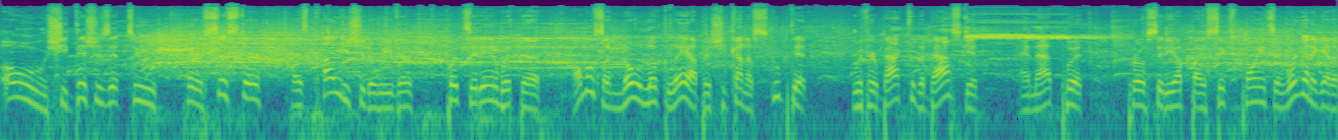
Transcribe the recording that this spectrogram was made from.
Oh, she dishes it to her sister as Kaisha DeWeaver puts it in with the almost a no-look layup as she kind of scooped it with her back to the basket, and that put Pearl City up by six points. And we're going to get a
